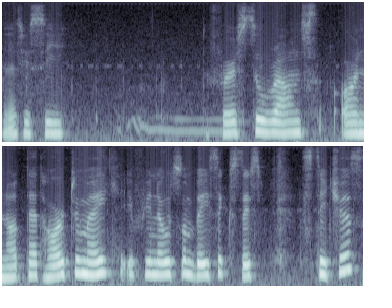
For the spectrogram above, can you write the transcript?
And as you see the first two rounds are not that hard to make if you know some basic sti stitches.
